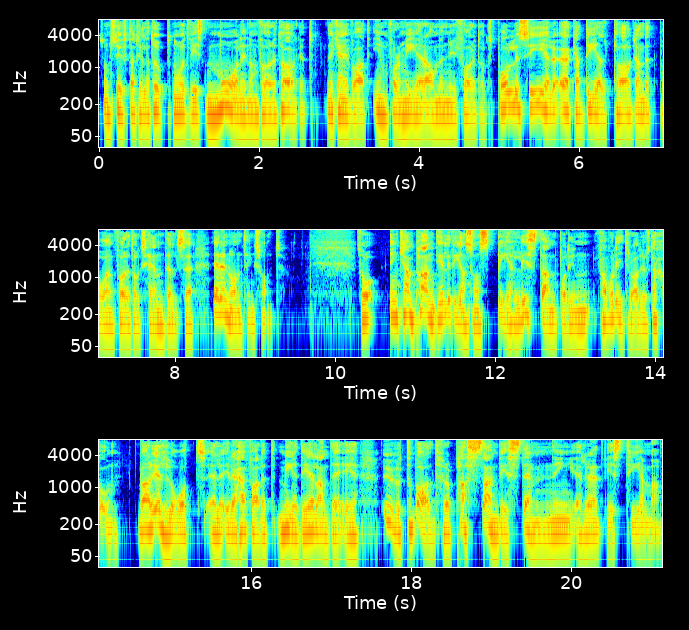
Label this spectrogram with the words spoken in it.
som syftar till att uppnå ett visst mål inom företaget. Det kan ju vara att informera om en ny företagspolicy eller öka deltagandet på en företagshändelse eller någonting sånt. Så en kampanj är lite grann som spellistan på din favoritradiostation. Varje låt, eller i det här fallet meddelande, är utvald för att passa en viss stämning eller ett visst tema.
